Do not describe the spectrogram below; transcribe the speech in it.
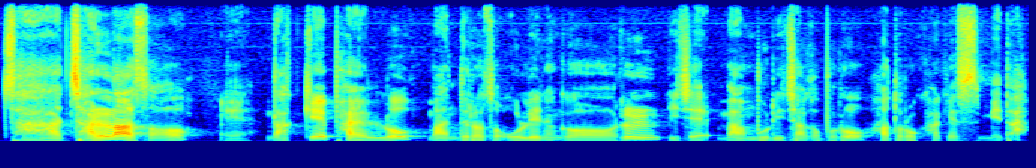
자 잘라서 예, 낱개 파일로 만들어서 올리는 거를 이제 마무리 작업으로 하도록 하겠습니다.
